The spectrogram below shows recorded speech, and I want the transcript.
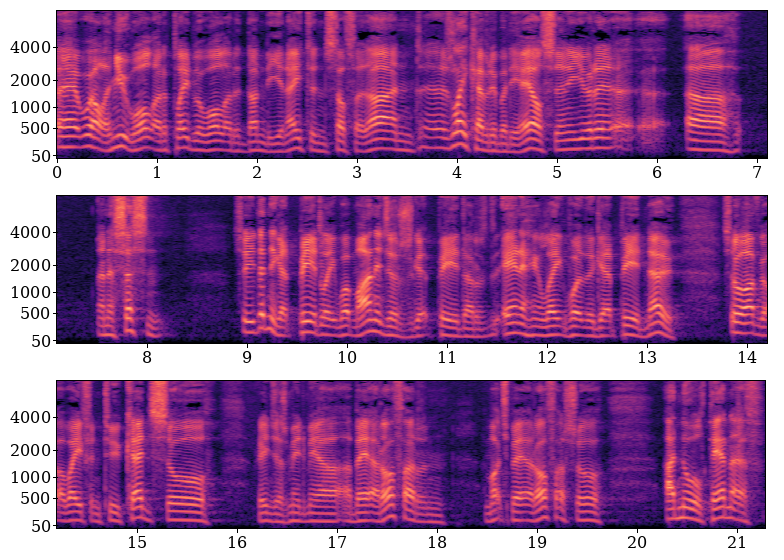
Uh, well, I knew Walter. I played with Walter at Dundee United and stuff like that, and it was like everybody else. And you were uh, uh, an assistant, so you didn't get paid like what managers get paid or anything like what they get paid now. So I've got a wife and two kids, so Rangers made me a, a better offer and a much better offer. So I had no alternative.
